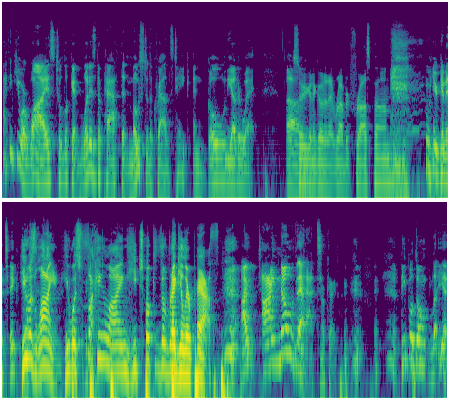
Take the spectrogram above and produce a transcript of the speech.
I think you are wise to look at what is the path that most of the crowds take and go the other way. Um, So you're gonna go to that Robert Frost poem. you're gonna take. He was lying. He was fucking lying. He took the regular path. I I know that. Okay. People don't. let- Yeah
